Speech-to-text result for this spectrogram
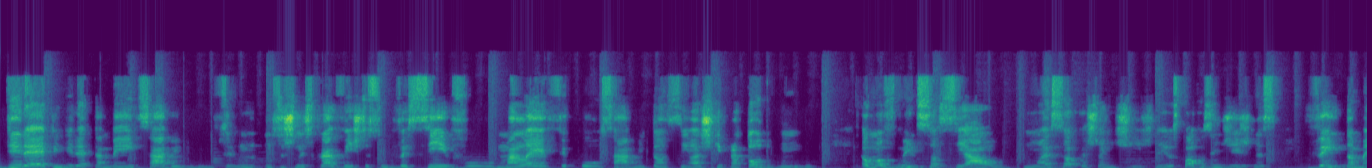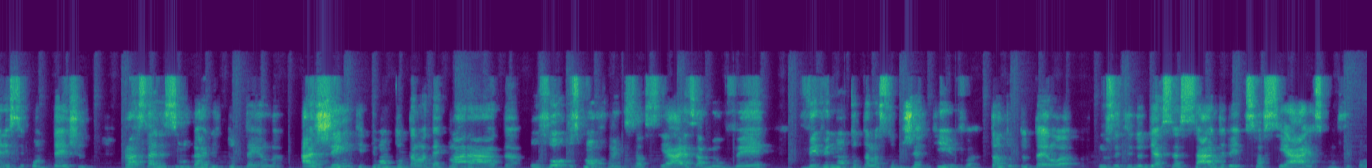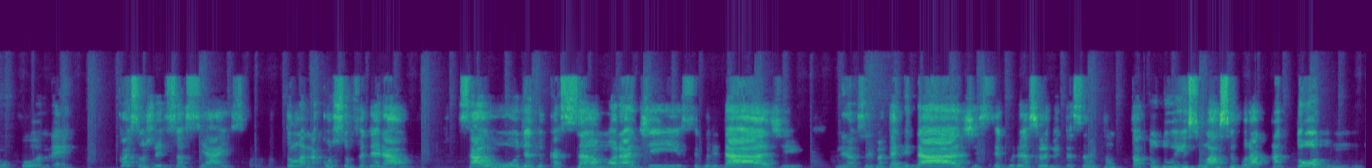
direto e indiretamente, sabe? Um sistema escravista, subversivo, maléfico, sabe? Então, assim, eu acho que para todo mundo. É o movimento social, não é só questão indígena. E os povos indígenas vêm também nesse contexto para sair desse lugar de tutela. A gente tem uma tutela declarada. Os outros movimentos sociais, a meu ver, vivem numa tutela subjetiva. Tanto tutela no sentido de acessar direitos sociais, como se colocou, né? Quais são os direitos sociais? Estão lá na Constituição Federal. Saúde, educação, moradia, seguridade, auxílio maternidade, segurança, alimentação. Então, está tudo isso lá assegurado para todo mundo.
